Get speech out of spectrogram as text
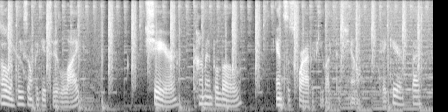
Oh, and please don't forget to like, share, comment below, and subscribe if you like this channel. Take care. Bye.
